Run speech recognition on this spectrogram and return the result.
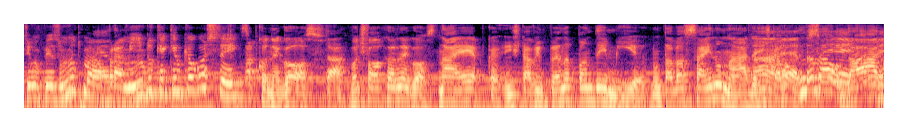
tem um peso muito maior pra mim do que aquilo que eu gostei. Sabe qual é o negócio? Tá. Vou te falar qual é o negócio. Na época, a gente tava em plena pandemia. Não tava saindo nada. A gente Ah, tava é, com também, saudade.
